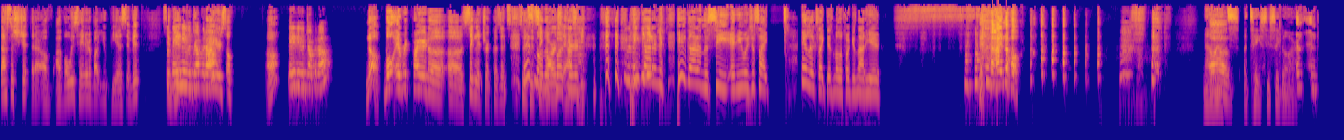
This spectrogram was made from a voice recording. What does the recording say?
that's the shit that I've I've always hated about UPS. If it So if they didn't even drop it off? oh They didn't even drop it off? No, well, it required a, a signature because it's since This it's cigars, it has to be. he got on the, he got on the seat and he was just like, it looks like this motherfucker's not here. I know. Now Um, that's a tasty cigar. and and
